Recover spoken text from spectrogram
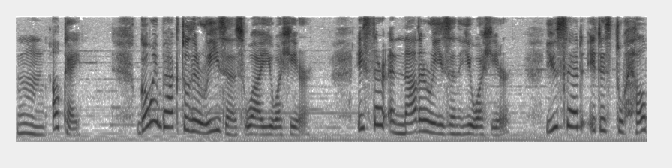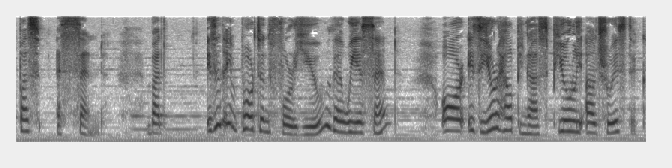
Hmm, okay. Going back to the reasons why you are here. Is there another reason you are here? You said it is to help us ascend. But is it important for you that we ascend? Or is your helping us purely altruistic?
